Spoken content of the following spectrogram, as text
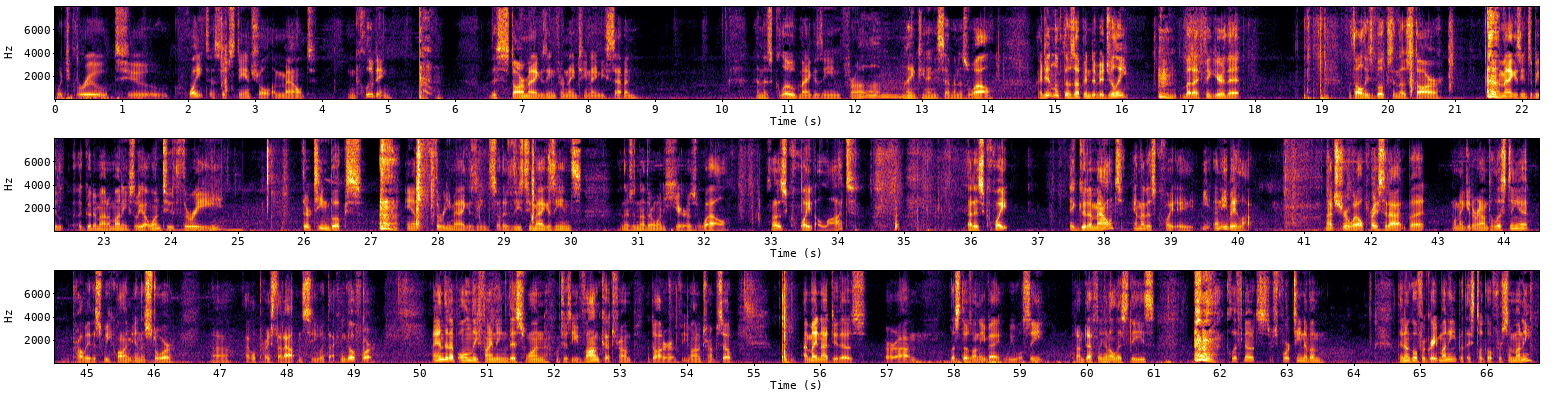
which grew to quite a substantial amount, including this Star magazine from 1997 and this Globe magazine from 1997 as well. I didn't look those up individually but I figure that with all these books and those star magazines would be a good amount of money. So we got one, two, three, 13 books and three magazines. So there's these two magazines and there's another one here as well. So that is quite a lot. that is quite a good amount and that is quite a an eBay lot. Not sure what I'll price it at, but when I get around to listing it, probably this week while I'm in the store, uh, I will price that out and see what that can go for. I ended up only finding this one, which is Ivanka Trump, the daughter of Ivana Trump. So I might not do those or um, list those on eBay. We will see. But I'm definitely going to list these. Cliff Notes, there's 14 of them. They don't go for great money, but they still go for some money.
